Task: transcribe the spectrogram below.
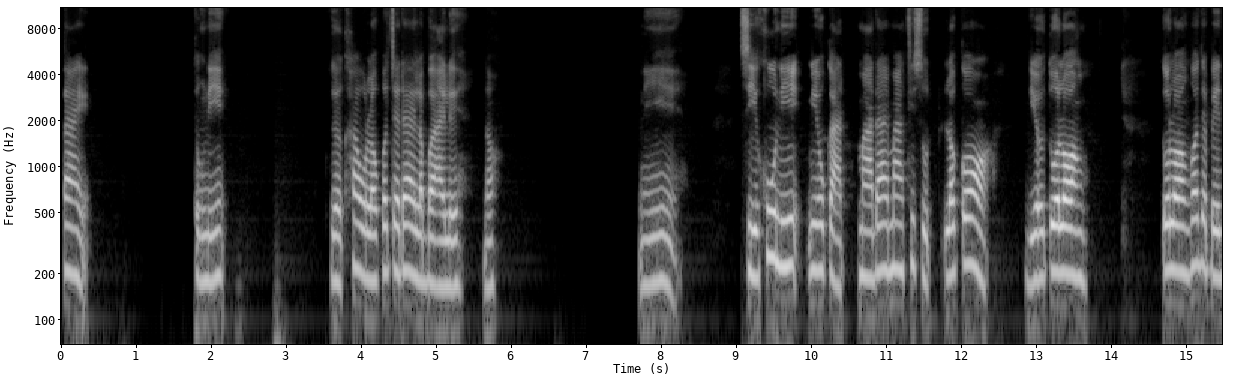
ใต้ ตรงนี้เผื่อเข้าเราก็จะได้ระบายเลยเนาะนี่สี่คู่นี้มีโอกาสมาได้มากที่สุด แล้วก็เดี๋ยวตัวรอง ตัวรองก็จะเป็น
